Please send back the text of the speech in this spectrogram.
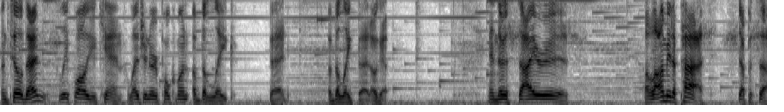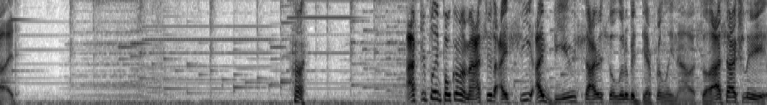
Until then, sleep while you can. Legendary Pokemon of the lake bed. Of the lake bed, okay. And there's Cyrus. Allow me to pass. Step aside. Huh. After playing Pokemon Masters, I see, I view Cyrus a little bit differently now. So that's actually,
